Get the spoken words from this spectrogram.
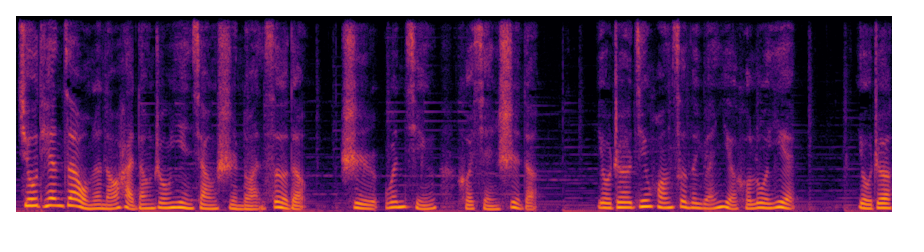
秋天在我们的脑海当中印象是暖色的。是温情和闲适的，有着金黄色的原野和落叶，有着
